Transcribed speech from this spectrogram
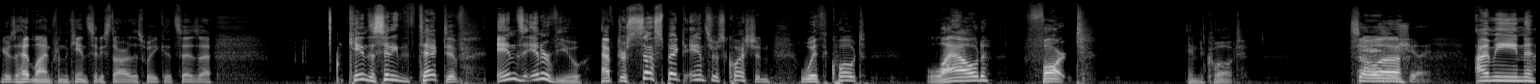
here's a headline from the Kansas City Star this week that says, uh, Kansas City detective ends interview after suspect answers question with quote loud fart end quote. So uh, I mean,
